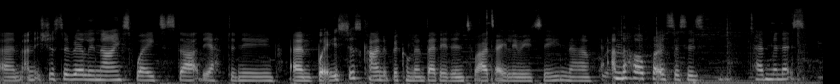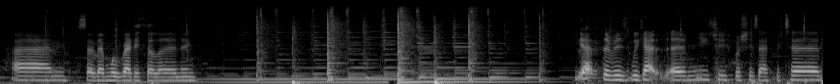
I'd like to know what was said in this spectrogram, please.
Um, and it's just a really nice way to start the afternoon. Um, but it's just kind of become embedded into our daily routine now. And the whole process is 10 minutes. Um, so then we're ready for learning. yep, there is, we get um, new toothbrushes every term.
